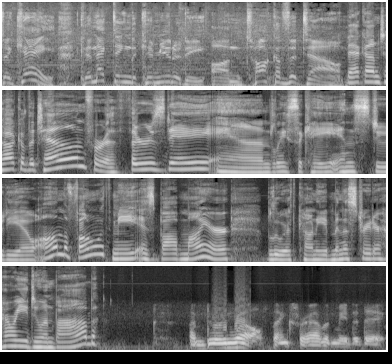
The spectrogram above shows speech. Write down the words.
Lisa Kay, connecting the community on Talk of the Town. Back on Talk of the Town for a Thursday, and Lisa Kay in studio. On the phone with me is Bob Meyer, Blue Earth County Administrator. How are you doing, Bob? I'm doing well. Thanks for having me today.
